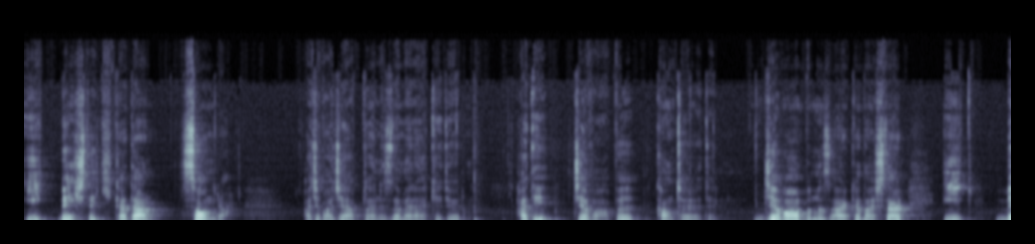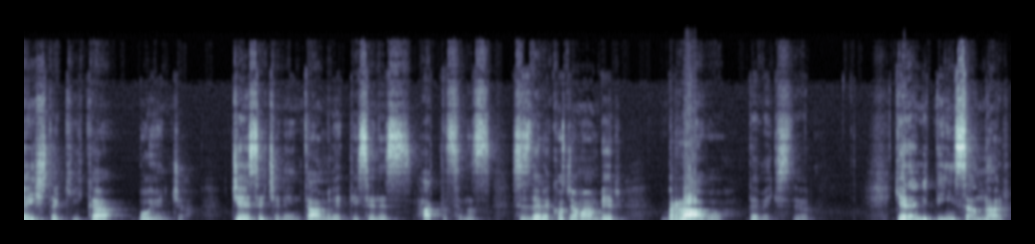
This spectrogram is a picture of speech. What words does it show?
ilk 5 dakikadan sonra. Acaba cevaplarınızı da merak ediyorum. Hadi cevabı kontrol edelim. Cevabımız arkadaşlar ilk 5 dakika boyunca. C seçeneğini tahmin ettiyseniz haklısınız. Sizlere kocaman bir bravo demek istiyorum. Genellikle insanlar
